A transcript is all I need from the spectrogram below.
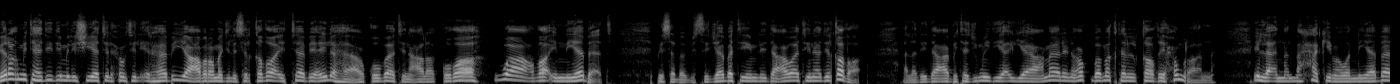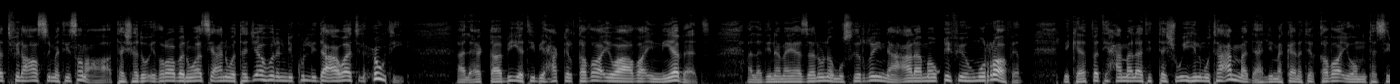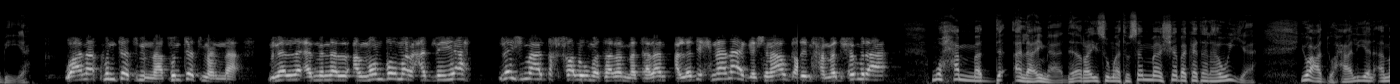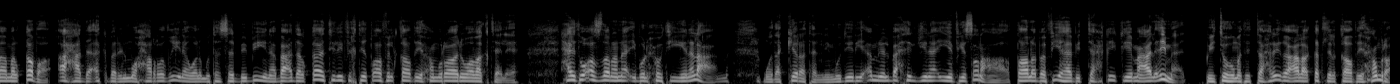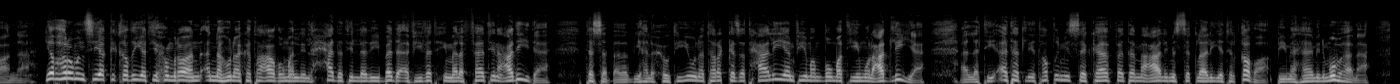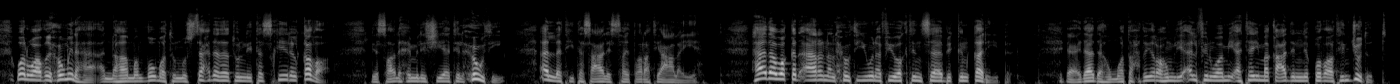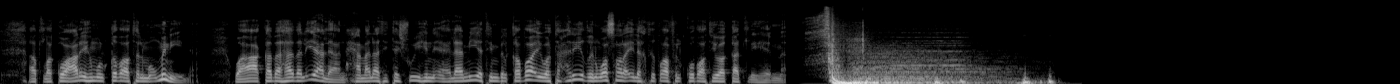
برغم تهديد ميليشيات الحوثي الإرهابية عبر مجلس القضاء التابع لها عقوبات على القضاة وأعضاء النيابات بسبب استجابتهم لدعوات نادي القضاء الذي دعا بتجميد أي أعمال عقب مقتل القاضي حمران. إلا أن المحاكم والنيابات في العاصمة صنعاء تشهد إضرابا واسعا وتجاهلا لكل دعوات الحوثي العقابية بحق القضاء وأعضاء النيابات الذين ما يزالون مصرين على موقفهم الرافض لكافة حملات التشويه المتعمدة لمكانة القضاء ومنتسبيه. وأنا كنت أتمنى كنت أتمنى. من من المنظومة العدلية ليش ما دخلوا مثلا مثلا الذي إحنا ناقشناه القاضي محمد حمره محمد العماد رئيس ما تسمى شبكة الهوية يعد حاليا أمام القضاء أحد أكبر المحرضين والمتسببين بعد القاتل في اختطاف القاضي حمران ومقتله حيث أصدر نائب الحوثيين العام. مذكرة لمدير أمن البحث الجنائي في صنعاء طالب فيها بالتحقيق مع العماد. بتهمة التحريض على قتل القاضي حمران. يظهر من سياق قضية حمران أن هناك تعاظما للحدث الذي بدأ في فتح ملفات عديدة. تسبب بها الحوثيون تركزت حاليا في منظومتهم العدلية التي أتت لتطمس كافة معالم استقلالية القضاء بمهام مبهمة. والواضح منها أنها منظومة مستحدثة لتسخير القضاء لصالح ميليشيات الحوثي التي تسعى للسيطرة عليه. هذا وقد أعلن الحوثيون في وقت سابق قريب. إعدادهم وتحضيرهم ل 1200 مقعد لقضاة جدد أطلقوا عليهم القضاة المؤمنين. وأعقب هذا الإعلان حملات تشويه إعلامية بالقضاء وتحريض وصل إلى اختطاف القضاة وقتلهم.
